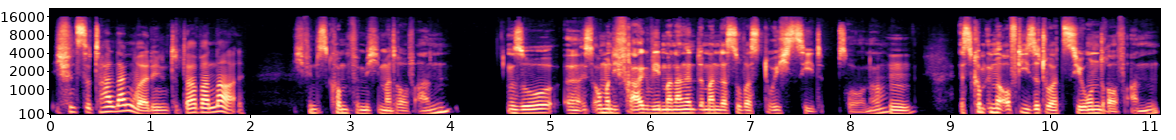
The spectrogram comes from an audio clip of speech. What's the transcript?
Ich finde es total langweilig und total banal. Ich finde, es kommt für mich immer drauf an. So äh, ist auch mal die Frage, wie man lange man das sowas durchzieht. So, ne? Hm. Es kommt immer auf die Situation drauf an.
